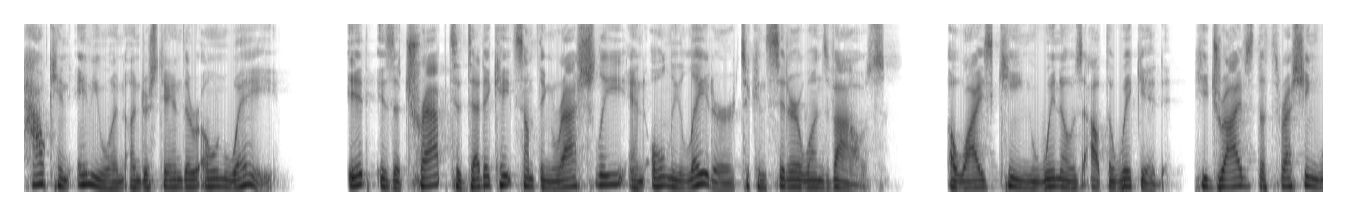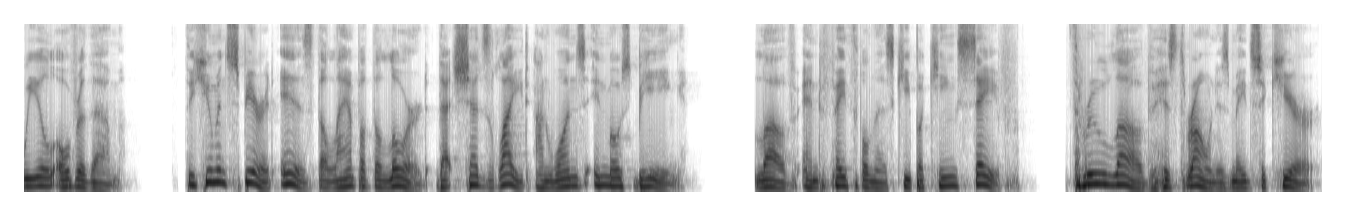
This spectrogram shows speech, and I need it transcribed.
How can anyone understand their own way? It is a trap to dedicate something rashly and only later to consider one's vows. A wise king winnows out the wicked, he drives the threshing wheel over them. The human spirit is the lamp of the Lord that sheds light on one's inmost being. Love and faithfulness keep a king safe. Through love, his throne is made secure.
